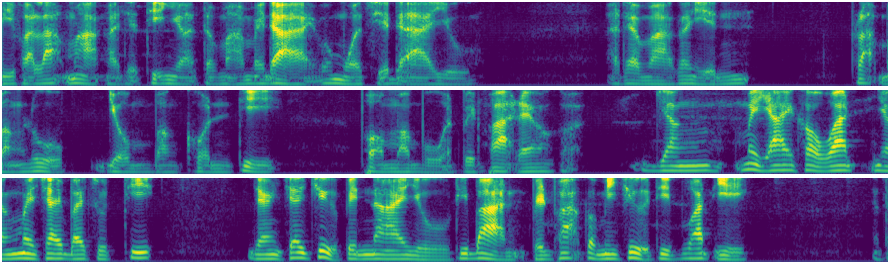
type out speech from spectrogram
มีภาระมาก อาจจะทิ้งอย่างอาตมาไม่ได้เพราะหมวดเสียดายอยู่อาตมาก็เห็นพระบางรูปโยมบางคนที่พอมาบวชเป็นพระแล้วก็ ยังไม่ย้ายเข้าวัด ยังไม่ใช้ใบสุทธิยังใช้ชื่อเป็นนายอยู่ที่บ้าน เป็นพระก็มีชื่อที่วัดอีก อาต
